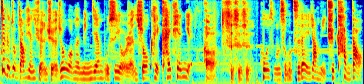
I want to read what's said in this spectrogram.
这个就比较偏玄学，就我们民间不是有人说可以开天眼啊，是是是，或者什么什么之类，让你去看到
